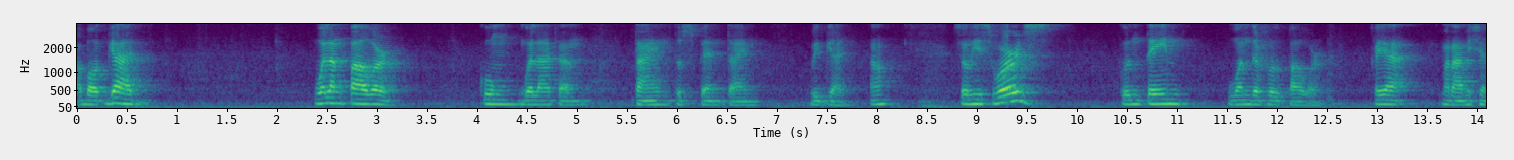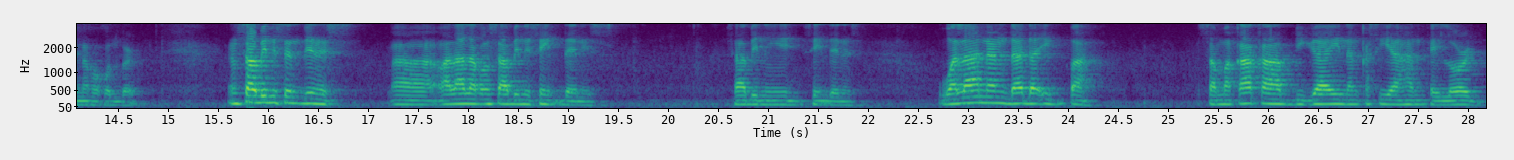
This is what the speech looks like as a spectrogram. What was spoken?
about God, walang power kung wala kang time to spend time with God. No? So, His words contain wonderful power. Kaya marami siya nako-convert. Ang sabi ni St. Denis, uh, maalala ko ang sabi ni St. Denis. Sabi ni St. Denis, wala nang dadaig pa sa makakabigay ng kasiyahan kay Lord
